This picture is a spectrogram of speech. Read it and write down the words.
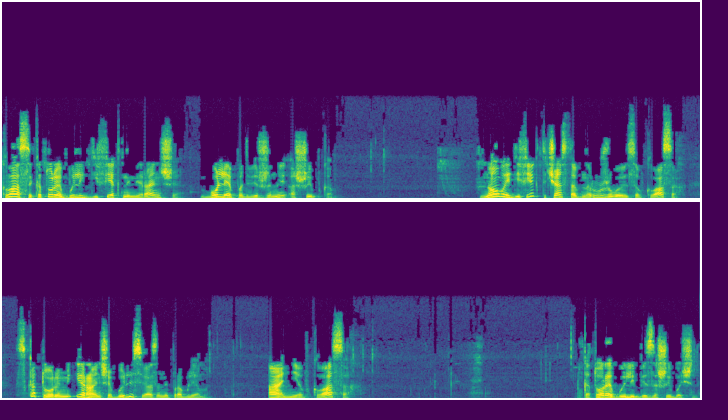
Классы, которые были дефектными раньше, более подвержены ошибкам. Новые дефекты часто обнаруживаются в классах, с которыми и раньше были связаны проблемы, а не в классах, которые были безошибочны.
